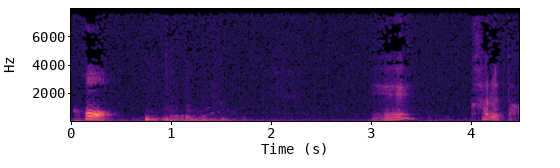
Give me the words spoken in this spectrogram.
ほえ？ー、カルタ？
